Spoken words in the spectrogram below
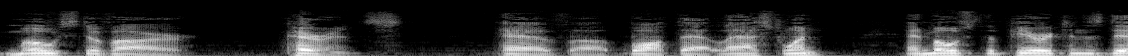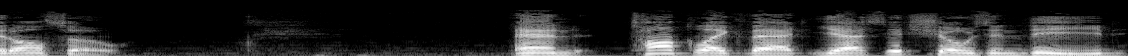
Most of our parents have uh, bought that last one and most of the Puritans did also. And talk like that, yes, it shows indeed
